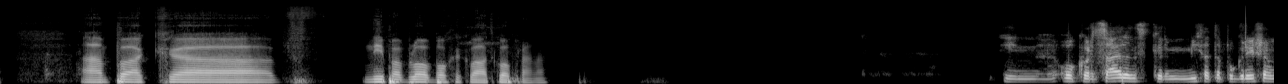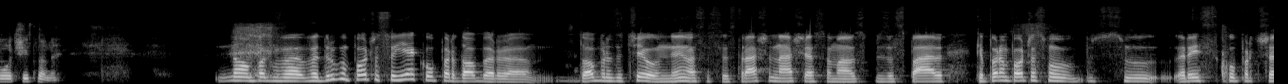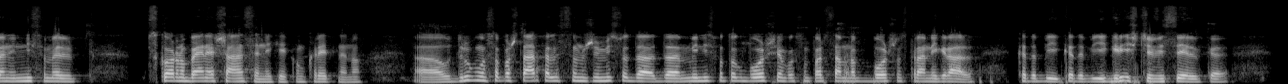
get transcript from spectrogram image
Ampak uh, ni pa bilo, bo kakva od Kopra. No. In uh, awkward silence, ker mi ta pogrešamo, očitno ne. No, ampak v, v drugem času je Koper dober, uh, dobro začel. Ne vem, so se strašili naši, so malo sp- zaspali. Ker v prvem času smo, smo res Koperčani niso imeli skoraj nobene šanse, neke konkretne. No. Uh, v drugem so pa štartali, sem že mislil, da, da mi nismo tako boljši, ampak smo pač sam na boljšo stran igrali, kada bi, kada bi igrišče vesel. Ke,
